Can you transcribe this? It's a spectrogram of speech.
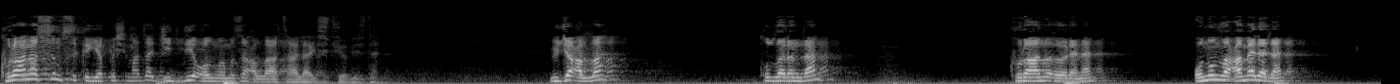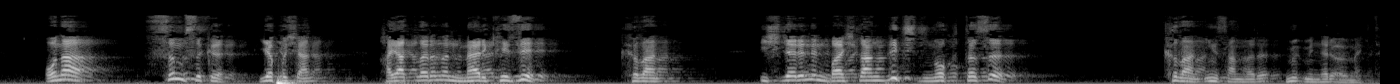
Kur'an'a sımsıkı yapışmada ciddi olmamızı allah Teala istiyor bizden. Yüce Allah kullarından Kur'an'ı öğrenen, onunla amel eden, ona sımsıkı yapışan, hayatlarının merkezi kılan, işlerinin başlangıç noktası kılan insanları, müminleri övmekte.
